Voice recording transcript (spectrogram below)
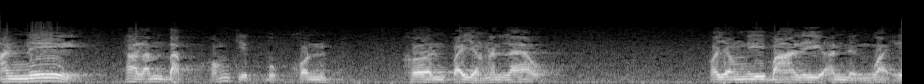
อันนี้ถ้าลำดับของจิตบุคคลเพลินไปอย่างนั้นแล้ว ก็ยังมีบาลีอันหนึ่งว่า เอ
